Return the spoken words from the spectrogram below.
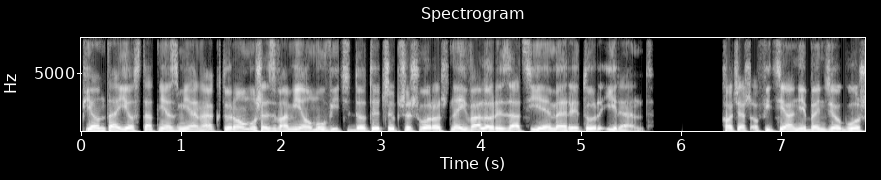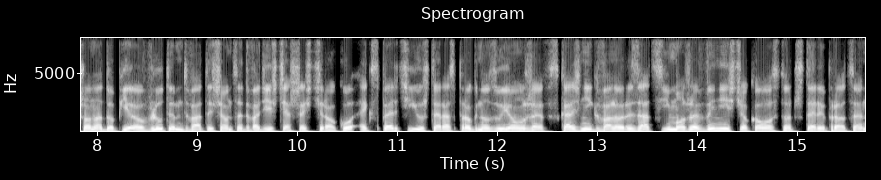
Piąta i ostatnia zmiana, którą muszę z Wami omówić, dotyczy przyszłorocznej waloryzacji emerytur i rent. Chociaż oficjalnie będzie ogłoszona dopiero w lutym 2026 roku, eksperci już teraz prognozują, że wskaźnik waloryzacji może wynieść około 104%,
